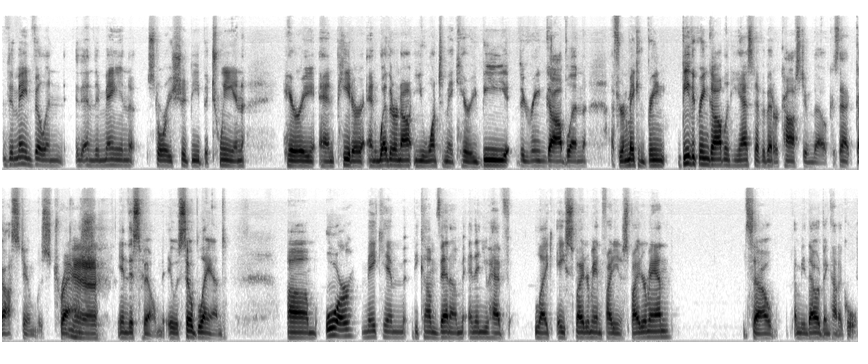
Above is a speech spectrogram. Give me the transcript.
the main villain and the main story should be between harry and peter and whether or not you want to make harry be the green goblin if you're making green be the green goblin he has to have a better costume though because that costume was trash yeah. in this film. It was so bland. Um, or make him become Venom, and then you have like a Spider-Man fighting a Spider-Man. So, I mean, that would have been kind of cool.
